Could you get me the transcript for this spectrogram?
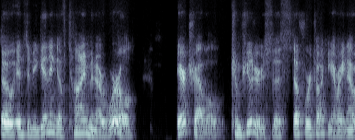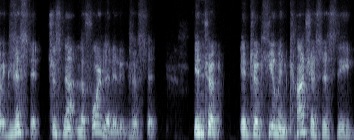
so at the beginning of time in our world, air travel, computers, the stuff we're talking about right now existed, just not in the form that it existed. It took it took human consciousness, the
